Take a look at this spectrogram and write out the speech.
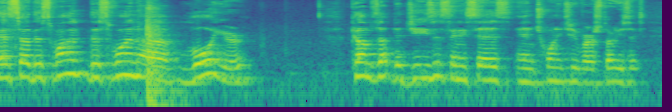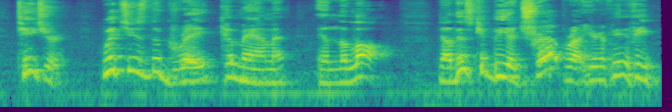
And so this one, this one uh, lawyer comes up to Jesus and he says in 22 verse 36, Teacher, which is the great commandment in the law? Now, this could be a trap right here. If he, if he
